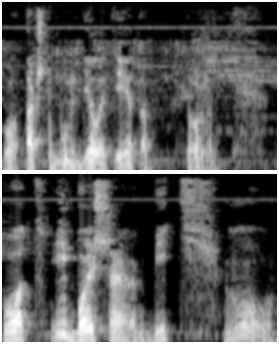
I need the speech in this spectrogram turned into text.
Вот, так что буду делать и это тоже. Вот, и больше бить, ну,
